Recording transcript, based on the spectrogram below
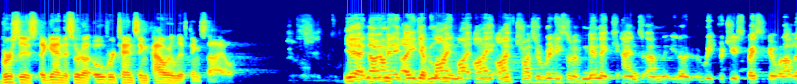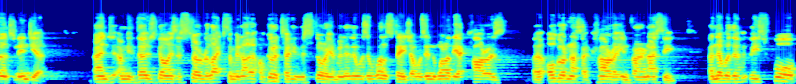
versus again the sort of over tensing powerlifting style. Yeah, no, I mean, I get mine. My, I, I've tried to really sort of mimic and um, you know reproduce basically what I've learned in India. And I mean, those guys are so relaxed. I mean, I, have got to tell you this story. I mean, there was at one stage I was in one of the Akharas, uh, Ogornath Akhara in Varanasi, and there were the, these four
